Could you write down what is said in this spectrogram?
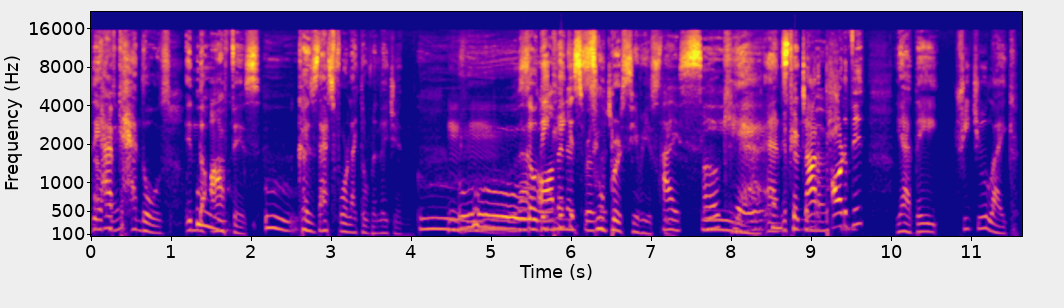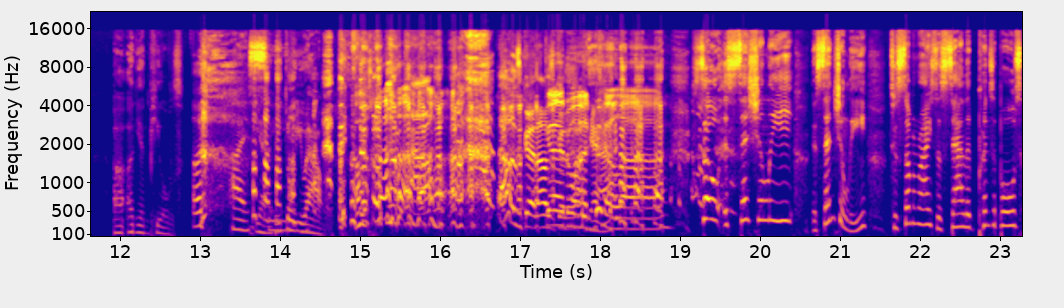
They have candles in the office because that's for like the religion. Ooh, So they take it religion. super seriously. I see. Okay. Yeah, and Hence if you're the not a part of it, yeah, they treat you like uh, onion peels. I see. Yeah, they throw you out. that was good. That was Good one, Yeah. So essentially, essentially, to summarize the salad principles,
